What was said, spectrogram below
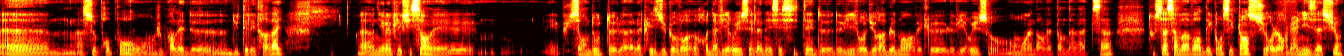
à ce propos, je parlais du télétravail, en y réfléchissant, et puis sans doute la, crise du coronavirus et la nécessité de, vivre durablement avec le, virus, au, moins dans l'attente d'un vaccin, tout ça, ça va avoir des conséquences sur l'organisation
